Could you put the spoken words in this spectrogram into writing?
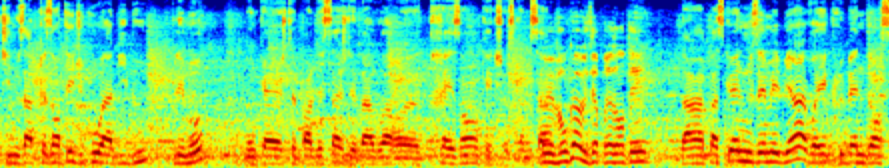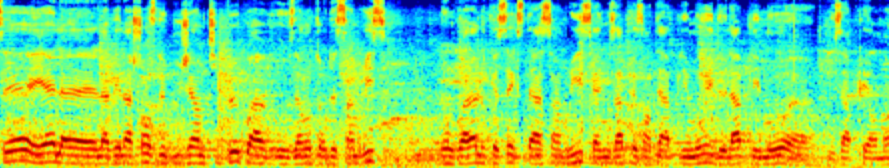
qui nous a présenté du coup à Bibou, Plémo. Donc je te parle de ça, je devais avoir euh, 13 ans, quelque chose comme ça. mais pourquoi vous avez présenté? Ben, parce qu'elle nous aimait bien, elle voyait que Ruben dansait et elle, elle avait la chance de bouger un petit peu quoi, aux alentours de Saint-Brice. Donc voilà, le COSEC c'était à Saint-Brice elle nous a présenté à Plémo et de là, Plémo euh, nous a pris en main.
